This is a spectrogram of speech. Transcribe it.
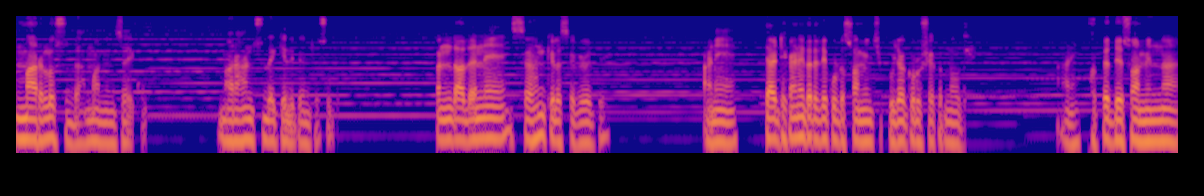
मारलं सुद्धा मामींचं ऐकून. मारहाणसुद्धा केली त्यांच्यासोबत. पण दादाने सहन केलं सगळं ते. आणि त्या ठिकाणी तर ते कुठं स्वामींची पूजा करू शकत नव्हते. आणि फक्त ते स्वामींना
